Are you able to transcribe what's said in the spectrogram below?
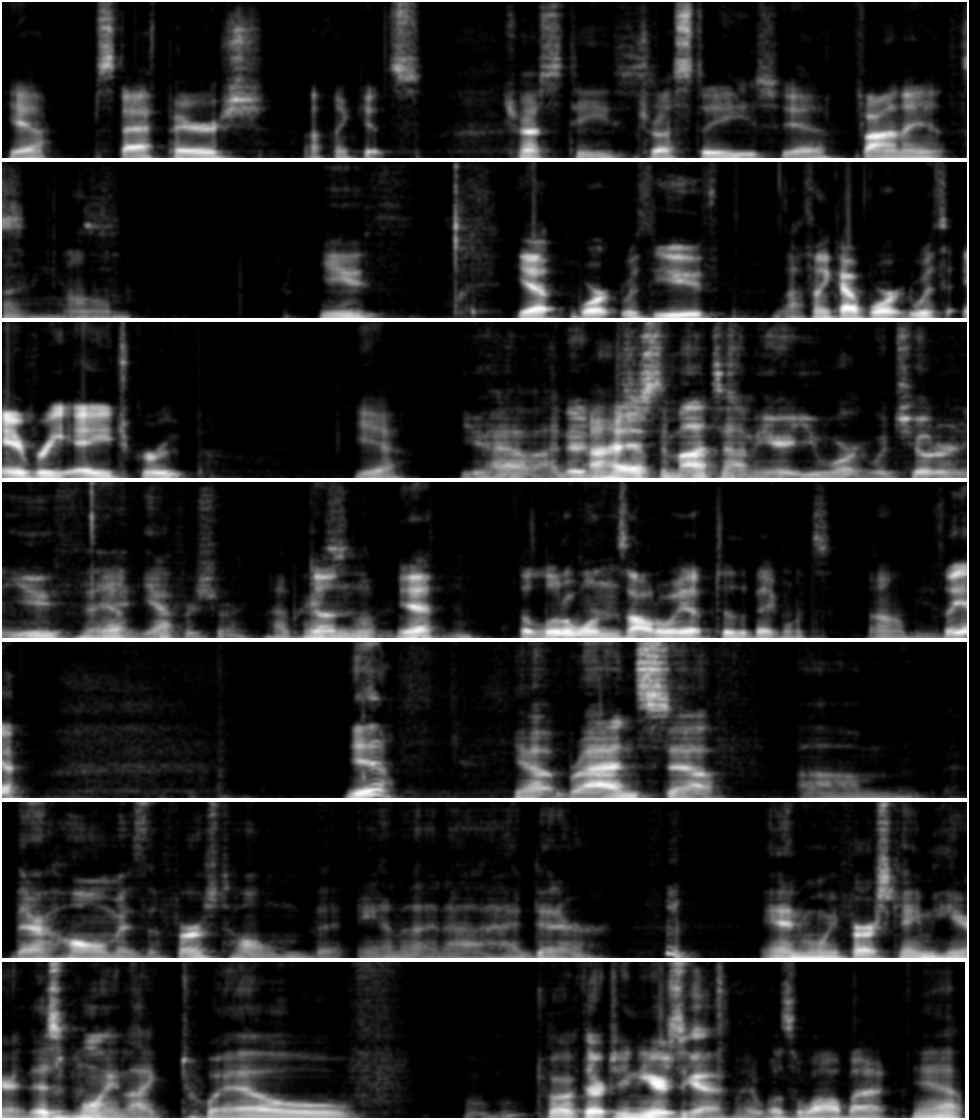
yeah, staff parish. I think it's Trustees. trustees. Yeah, finance. Finance. Um, youth. Yep, worked with youth. I think I've worked with every age group. Yeah, You have. I know I have. just in my time here, you work with children and youth. Yeah. And yeah, for sure. I've Praise done. Lord. Yeah, the little ones all the way up to the big ones. Um, So yeah, yeah. Yeah, Brad and Steph, um, their home is the first home that Anna and I had dinner and when we first came here. At this Mm-hmm. point, like 12, 12, 13 years ago. It was a while back. Yeah.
